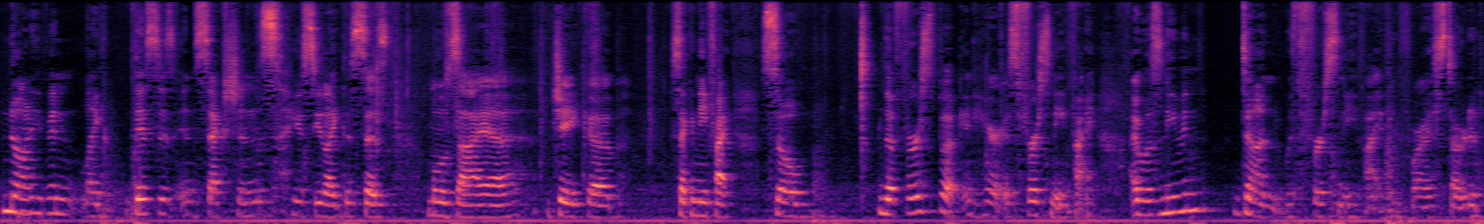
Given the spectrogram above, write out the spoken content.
not even like this is in sections. You see, like this says Mosiah, Jacob, Second Nephi. So the first book in here is First Nephi. I wasn't even done with First Nephi before I started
